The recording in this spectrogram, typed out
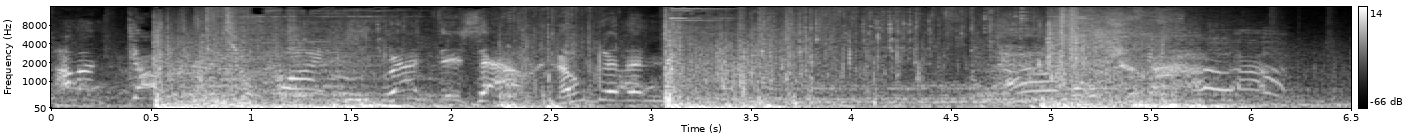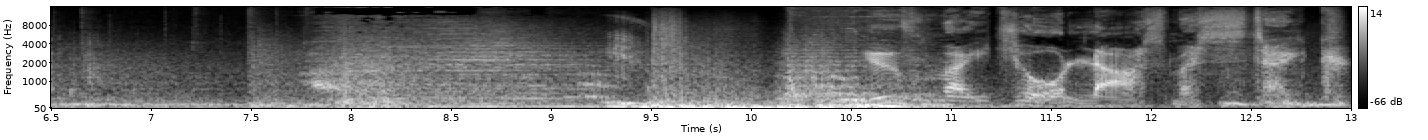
I'm a goblin fight! Drag this out longer than... You've made your last mistake.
